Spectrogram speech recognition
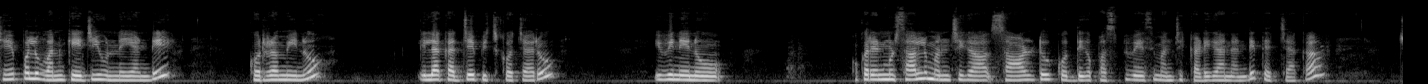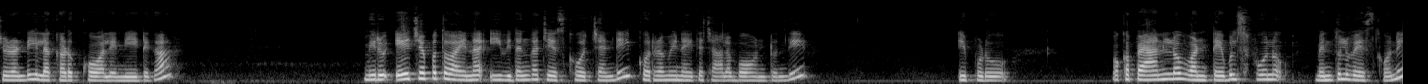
చేపలు వన్ కేజీ ఉన్నాయండి. కొర్రమీను ఇలా కట్ చేయించుకొచ్చారు. ఇవి నేను ఒక రెండు మూడు సార్లు మంచిగా సాల్ట్ కొద్దిగా పసుపు వేసి మంచిగా కడిగానండి తెచ్చాక. చూడండి ఇలా కడుక్కోవాలి నీట్గా. మీరు ఏ చేపతో అయినా ఈ విధంగా చేసుకోవచ్చండి. కొర్రమీను అయితే చాలా బాగుంటుంది. ఇప్పుడు ఒక ప్యాన్లో వన్ టేబుల్ స్పూన్ మెంతులు వేసుకొని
